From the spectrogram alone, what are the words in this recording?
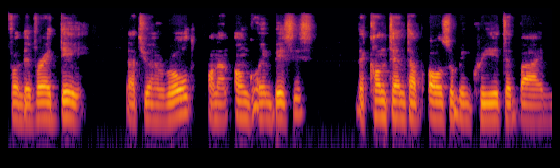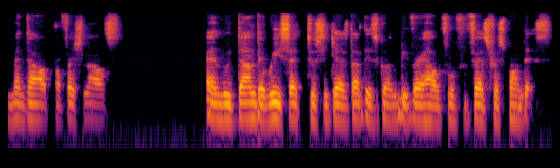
from the very day that you enrolled on an ongoing basis. The content have also been created by mental health professionals. And we've done the research to suggest that is going to be very helpful for first responders.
